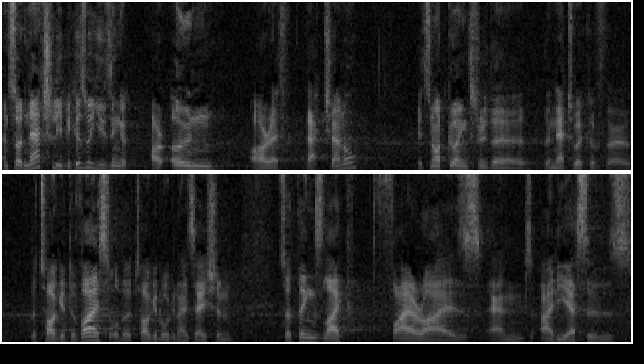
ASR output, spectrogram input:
And so naturally, because we're using a, our own RF back channel, it's not going through the, the network of the, the target device or the target organization. So things like FireEyes and IDSs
